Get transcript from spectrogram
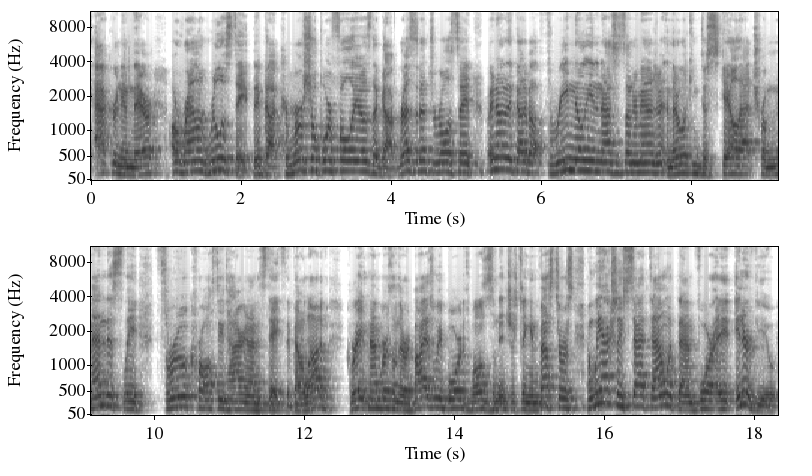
acronym there, around real estate. They've got commercial portfolios, they've got residential real estate. Right now, they've got about 3 million in assets under management, and they're looking to scale that tremendously through across the entire United States. They've got a lot of great members on their advisory board, as well as some interesting investors. And we actually sat down with them for an interview.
